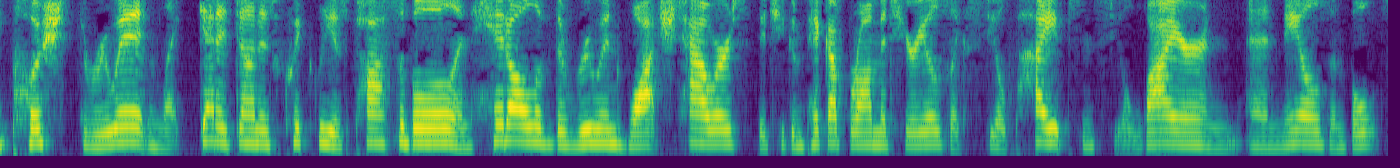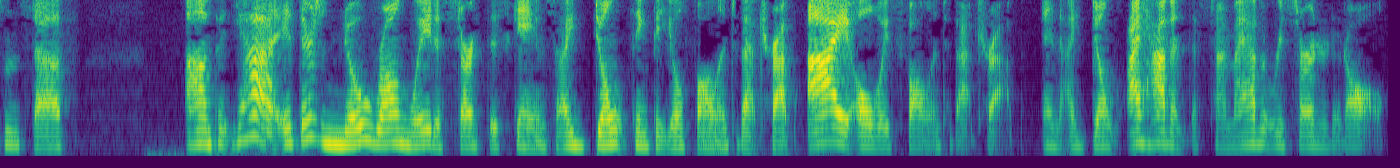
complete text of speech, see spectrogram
push through it and like get it done as quickly as possible and hit all of the ruined watchtowers so that you can pick up raw materials like steel pipes and steel wire and, and nails and bolts and stuff. Um, but yeah, it, there's no wrong way to start this game. So I don't think that you'll fall into that trap. I always fall into that trap and I don't, I haven't this time. I haven't restarted at all.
